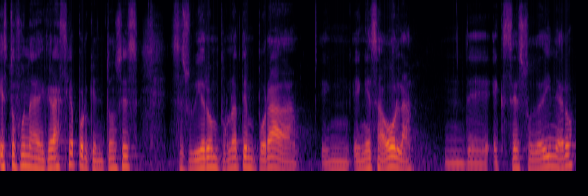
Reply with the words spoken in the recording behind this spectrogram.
Esto fue una desgracia porque entonces se subieron por una temporada en, esa ola de exceso de dinero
